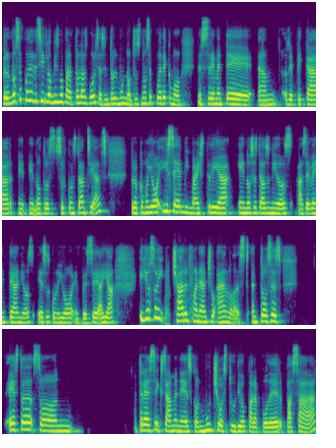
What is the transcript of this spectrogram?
pero no se puede decir lo mismo para todas las bolsas en todo el mundo. Entonces, no se puede como necesariamente replicar en, en otras circunstancias. Pero como yo hice mi maestría en los Estados Unidos hace 20 años, eso es cuando yo empecé allá. Y yo soy Chartered Financial Analyst. Entonces, estos son tres exámenes con mucho estudio para poder pasar.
